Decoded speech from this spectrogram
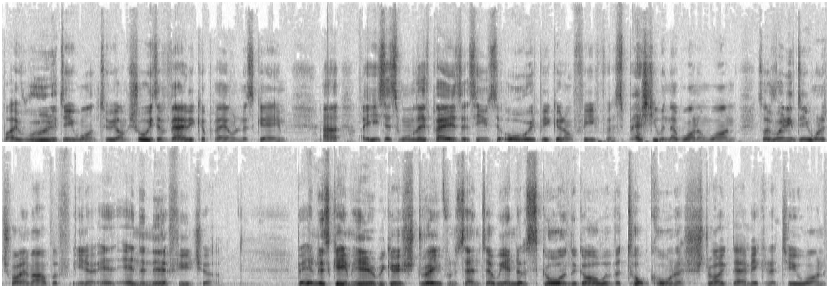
but I really do want to. I'm sure he's a very good player on this game. Uh, he's just one of those players that seems to always be good on FIFA, especially when they're one-on-one. -on -one. So I really do want to try him out, you know, in, in the near future. But in this game here, we go straight from centre. We end up scoring the goal with a top corner strike there, making it 2-1.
